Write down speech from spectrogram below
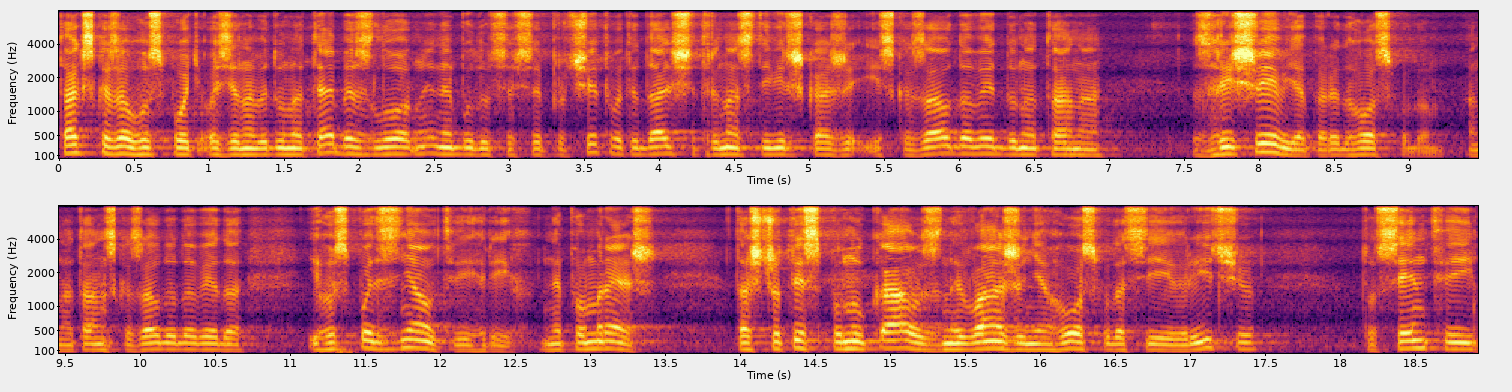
Так сказав Господь, ось я наведу на тебе зло. Ну, я не буду це все прочитувати. Далі, 13-й вірш каже, і сказав Давид до Натана, згрішив я перед Господом. А Натан сказав до Давида, і Господь зняв твій гріх, не помреш. Та що ти спонукав зневаження Господа цією річчю, то син твій,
